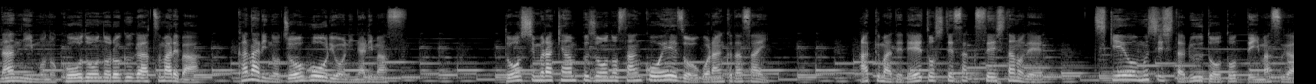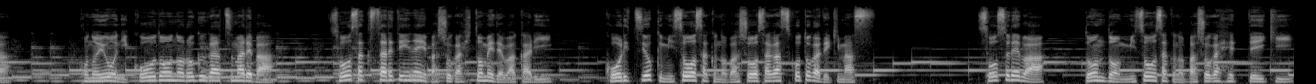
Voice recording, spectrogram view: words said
何人もの行動のログが集まればかなりの情報量になります。道志村キャンプ場の参考映像をご覧ください。あくまで例として作成したので地形を無視したルートを取っていますがこのように行動のログが集まれば捜索されていない場所が一目で分かり効率よく未捜索の場所を探すことができます。そうすればどんどん未捜索の場所が減っていき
